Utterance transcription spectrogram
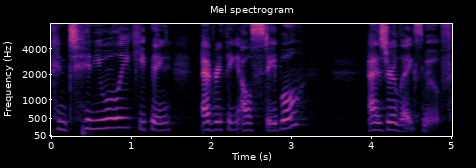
continually keeping everything else stable as your legs move.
